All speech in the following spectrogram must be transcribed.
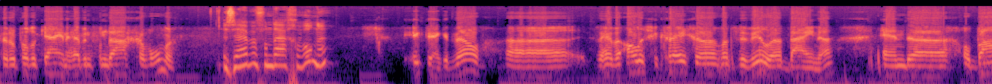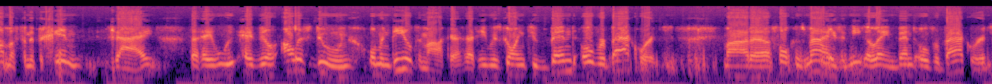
de Republikeinen hebben vandaag gewonnen. Ze hebben vandaag gewonnen? Ik denk het wel. Uh, we hebben alles gekregen wat we willen, bijna. En uh, Obama van het begin zei dat hij, hij wil alles doen om een deal te maken. Dat he was going to bend over backwards. Maar uh, volgens mij is het niet alleen bend over backwards.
